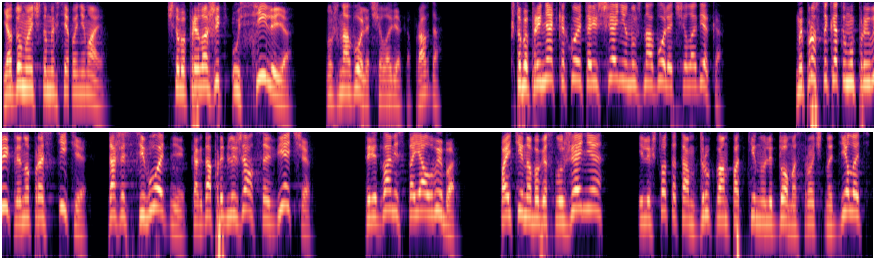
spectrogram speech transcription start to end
Я думаю, что мы все понимаем. Чтобы приложить усилия, нужна воля человека, правда? Чтобы принять какое-то решение, нужна воля человека. Мы просто к этому привыкли, но простите, даже сегодня, когда приближался вечер, перед вами стоял выбор. Пойти на богослужение или что-то там вдруг вам подкинули дома срочно делать,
